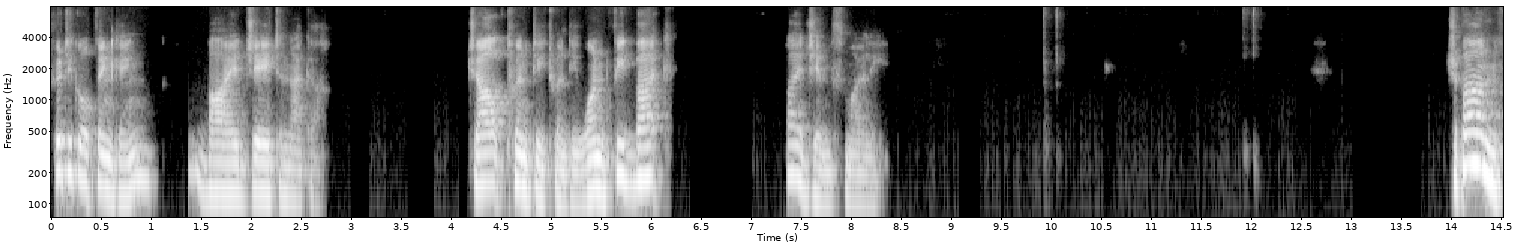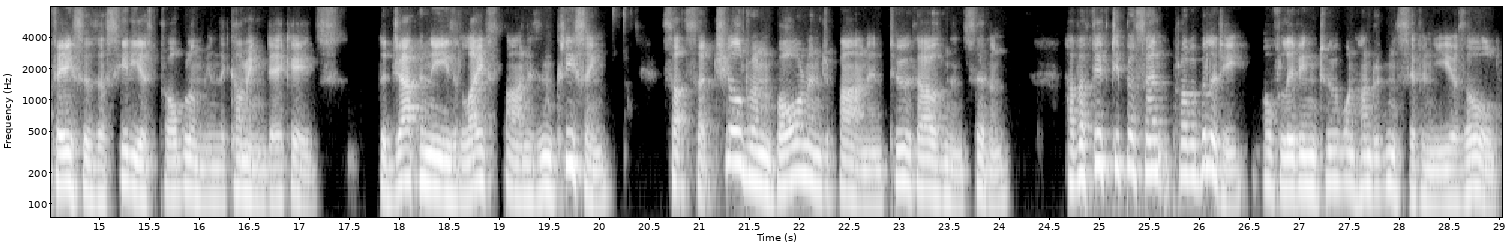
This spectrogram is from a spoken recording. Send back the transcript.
Critical Thinking by Jay Tanaka. JALT 2021 feedback by Jim Smiley. Japan faces a serious problem in the coming decades. The Japanese lifespan is increasing such that children born in Japan in 2007 have a 50% probability of living to 107 years old.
